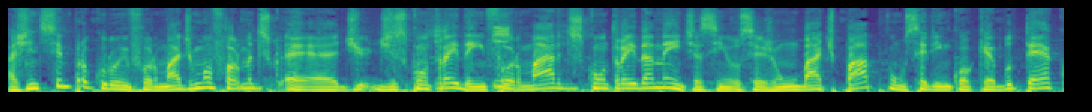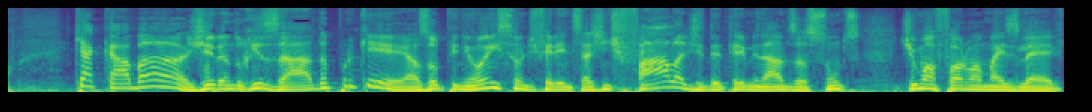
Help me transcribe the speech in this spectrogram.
A gente sempre procurou informar de uma forma des- é, de- descontraída, informar descontraidamente, assim, ou seja, um bate-papo, como seria em qualquer boteco, que acaba gerando risada, porque as opiniões são diferentes. A gente fala de determinados assuntos de uma forma mais leve.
